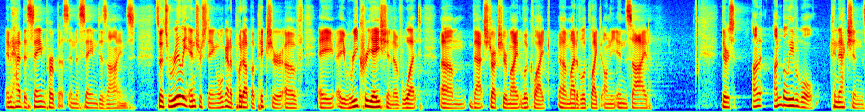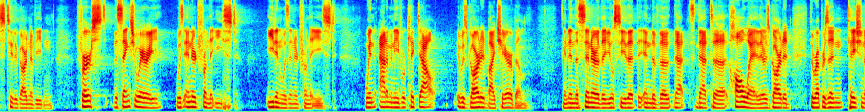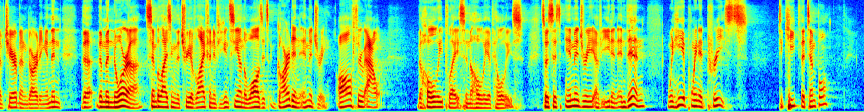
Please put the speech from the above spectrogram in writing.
and had the same purpose and the same designs. So it's really interesting. We're going to put up a picture of a, a recreation of what um, that structure might look like, uh, might have looked like on the inside. There's un- unbelievable connections to the Garden of Eden. First, the sanctuary was entered from the east. Eden was entered from the east. When Adam and Eve were kicked out, it was guarded by cherubim. And in the center, that you'll see that the end of the, that, that uh, hallway, there's guarded the representation of cherubim guarding. And then the, the menorah symbolizing the tree of life. And if you can see on the walls, it's garden imagery all throughout the holy place and the Holy of Holies. So it's this imagery of Eden. And then when he appointed priests to keep the temple,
